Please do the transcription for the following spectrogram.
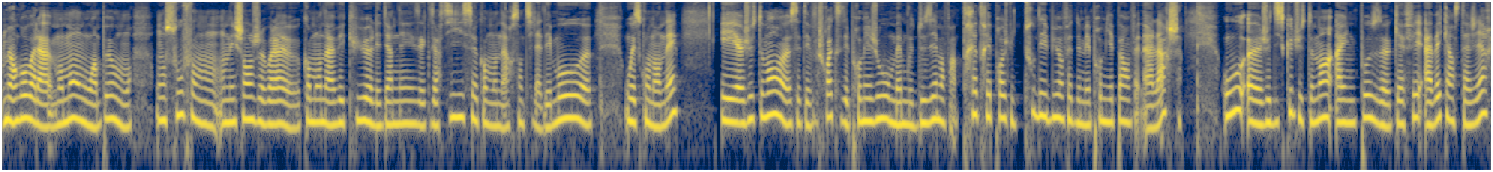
Mais en gros, voilà, moment où un peu on, souffle, on, échange, voilà, comment on a vécu les derniers exercices, comment on a ressenti la démo, où est-ce qu'on en est. Et euh, justement, euh, c'était, je crois que c'était le premier jour ou même le deuxième, enfin très très proche du tout début en fait de mes premiers pas en fait à l'Arche, où euh, je discute justement à une pause café avec un stagiaire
